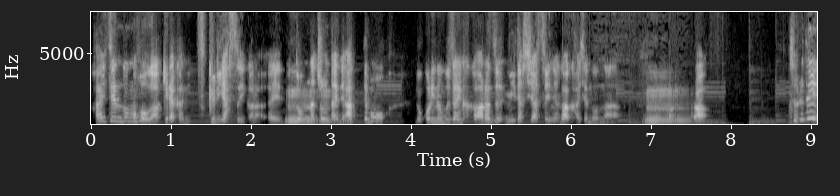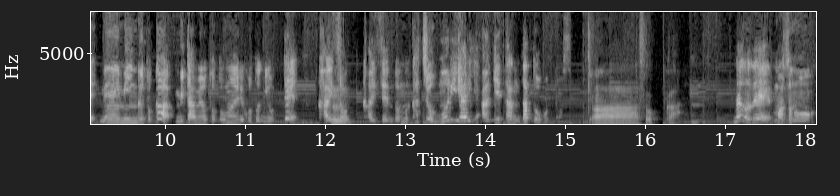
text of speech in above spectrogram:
海鮮丼の方が明らかに作りやすいから、えーどんな状態であっても、残りの具材に関わらず生み出しやすいのが海鮮丼なうんうんから、それでネーミングとか見た目を整えることによって海鮮,、うん海鮮丼の価値を無理やり上げたんだと思ってます。ああ、そっか。なので、まあその、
